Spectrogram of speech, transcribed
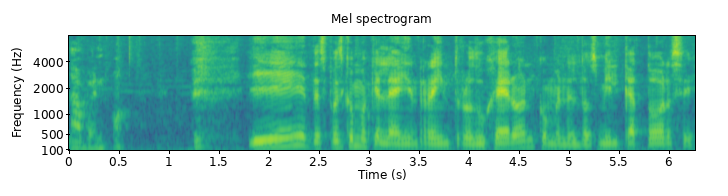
Ah, bueno. Y después como que la in- reintrodujeron como en el 2014.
